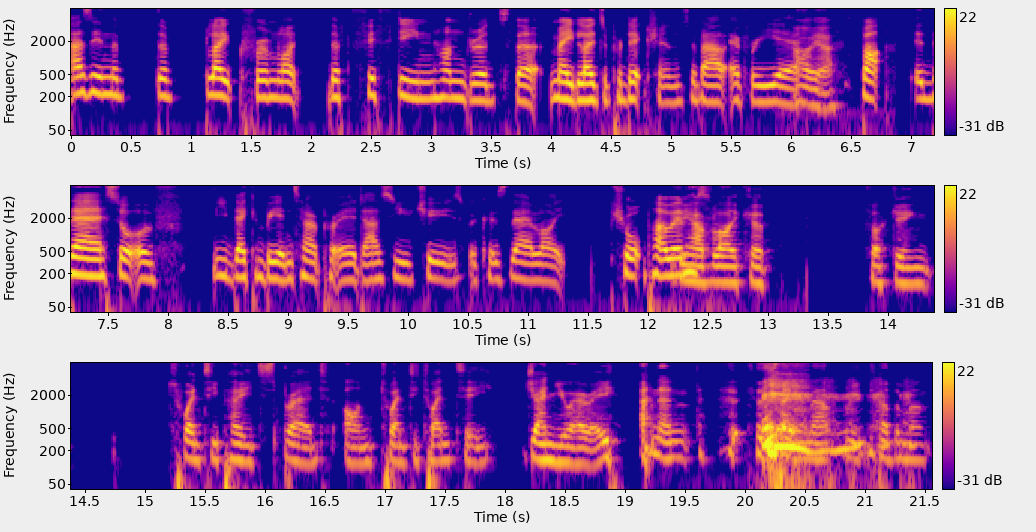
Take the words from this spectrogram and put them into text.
as in the the bloke from like the 1500s that made loads of predictions about every year, Oh yeah, but they're sort of they can be interpreted as you choose because they're like short poems. we have like a fucking twenty-page spread on 2020 January, and then the same amount for each other month,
